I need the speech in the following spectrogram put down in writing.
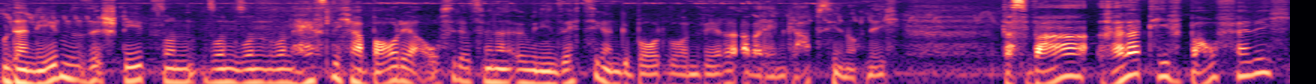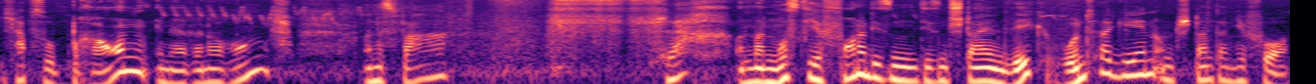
Und daneben steht so ein, so, ein, so, ein, so ein hässlicher Bau, der aussieht, als wenn er irgendwie in den 60ern gebaut worden wäre. Aber den gab es hier noch nicht. Das war relativ baufällig. Ich habe so braun in Erinnerung. Und es war flach. Und man musste hier vorne diesen, diesen steilen Weg runtergehen und stand dann hier vor.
